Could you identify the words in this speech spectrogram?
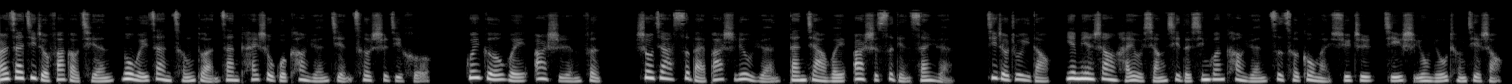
而在记者发稿前，诺维赞曾短暂开售过抗原检测试剂盒，规格为二十人份，售价四百八十六元，单价为二十四点三元。记者注意到，页面上还有详细的新冠抗原自测购买须知及使用流程介绍。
